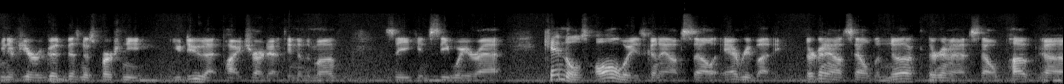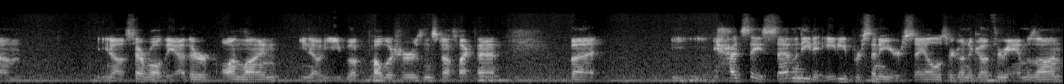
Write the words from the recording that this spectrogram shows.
mean, if you're a good business person, you, you do that pie chart at the end of the month so you can see where you're at. Kindle's always going to outsell everybody. They're going to outsell the Nook. They're going to outsell pub, um, you know, several of the other online, you know, ebook publishers and stuff like that. But I'd say 70 to 80 percent of your sales are going to go through Amazon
